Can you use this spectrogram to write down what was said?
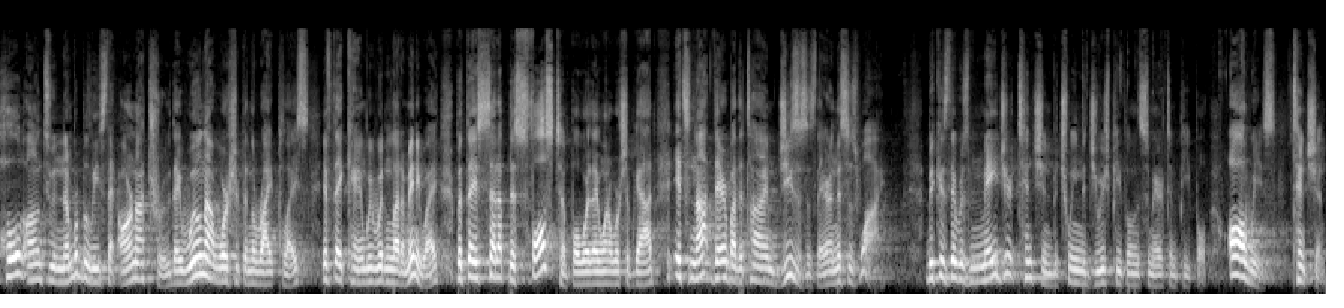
hold on to a number of beliefs that are not true. They will not worship in the right place. If they can, we wouldn't let them anyway. But they set up this false temple where they want to worship God. It's not there by the time Jesus is there, and this is why because there was major tension between the Jewish people and the Samaritan people. Always tension.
